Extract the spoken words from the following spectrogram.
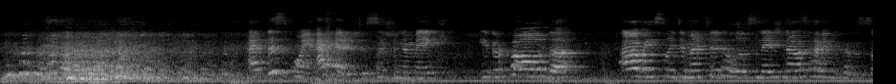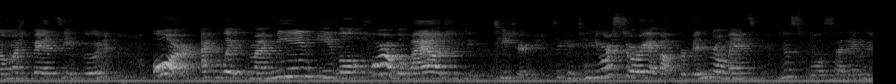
At this point, I had a decision to make. Either follow the obviously demented hallucination I was having because of so much bad seafood, or I could wait for my mean, evil, horrible biology teacher to continue our story about forbidden romance in a school setting.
